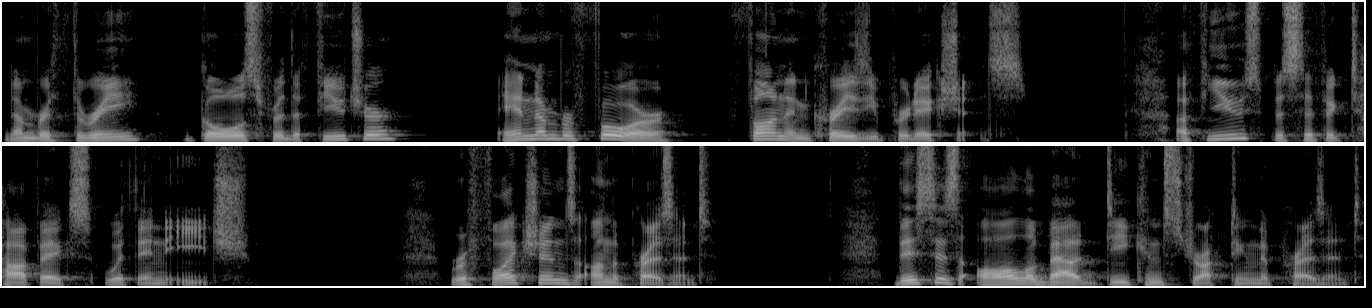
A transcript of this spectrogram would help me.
Number three, goals for the future. And number four, fun and crazy predictions. A few specific topics within each. Reflections on the present. This is all about deconstructing the present.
